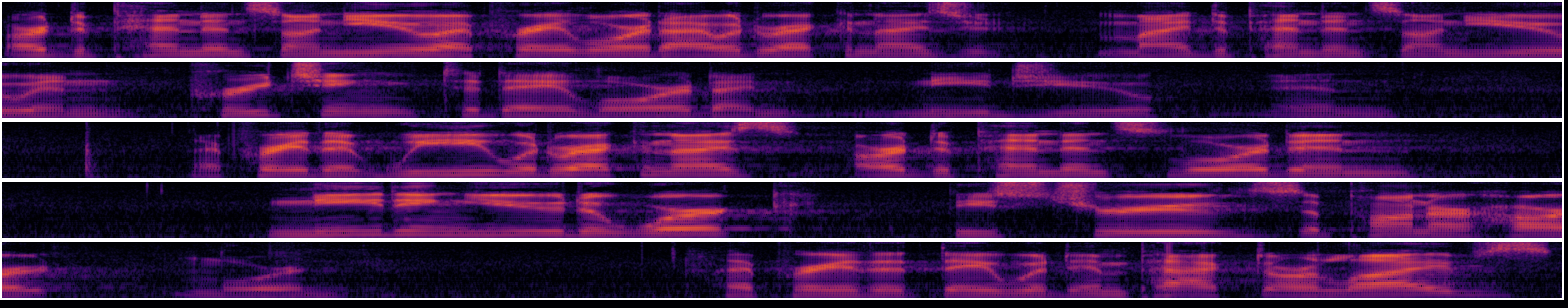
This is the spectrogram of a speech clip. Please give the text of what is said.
our dependence on you. I pray, Lord, I would recognize my dependence on you in preaching today, Lord. I need you. And I pray that we would recognize our dependence, Lord, in needing you to work these truths upon our heart, Lord. I pray that they would impact our lives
